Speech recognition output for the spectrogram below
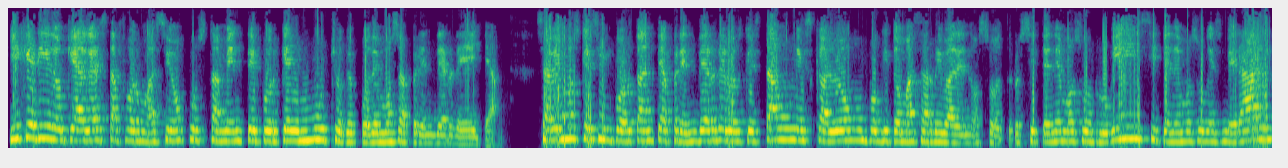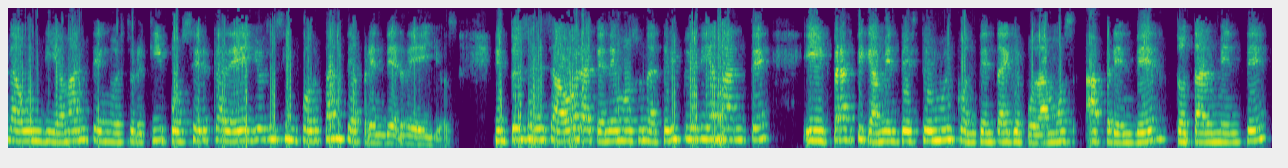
y he querido que haga esta formación justamente porque hay mucho que podemos aprender de ella. Sabemos que es importante aprender de los que están un escalón un poquito más arriba de nosotros. Si tenemos un rubí, si tenemos un esmeralda, un diamante en nuestro equipo cerca de ellos, es importante aprender de ellos. Entonces ahora tenemos una triple diamante y prácticamente estoy muy contenta de que podamos aprender totalmente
